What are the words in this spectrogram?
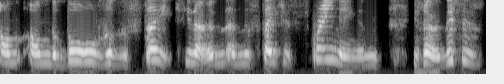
on on the balls of the state you know and, and the state is screaming and you know this is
